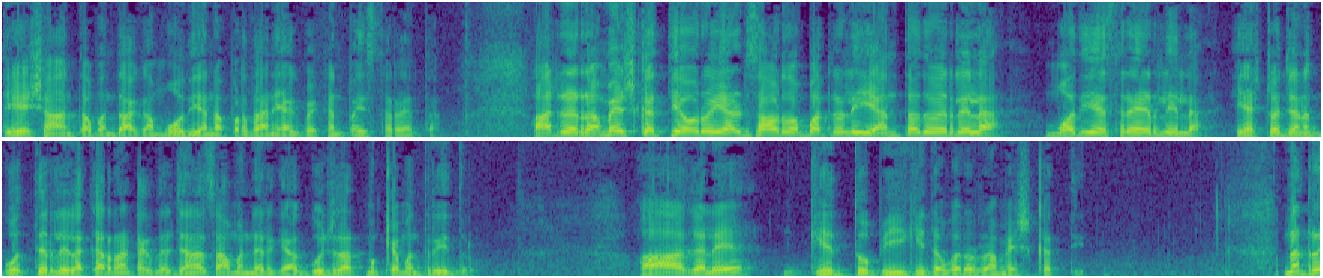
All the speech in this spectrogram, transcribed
ದೇಶ ಅಂತ ಬಂದಾಗ ಮೋದಿಯನ್ನು ಪ್ರಧಾನಿ ಆಗ್ಬೇಕಂತ ಬಯಸ್ತಾರೆ ಅಂತ. ಆದರೆ ರಮೇಶ್ ಕತ್ತಿ ಅವರು ಎರಡು ಸಾವಿರದ ಒಂಬತ್ತರಲ್ಲಿ ಎಂಥದೂ ಇರಲಿಲ್ಲ. ಮೋದಿ ಹೆಸರೇ ಇರಲಿಲ್ಲ. ಎಷ್ಟೋ ಜನಕ್ಕೆ ಗೊತ್ತಿರಲಿಲ್ಲ. ಕರ್ನಾಟಕದಲ್ಲಿ ಜನಸಾಮಾನ್ಯರಿಗೆ ಗುಜರಾತ್ ಮುಖ್ಯಮಂತ್ರಿ ಇದ್ದರು ಆಗಲೇ ಗೆದ್ದು ಬೀಗಿದವರು ರಮೇಶ್ ಕತ್ತಿ. ನಂತರ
